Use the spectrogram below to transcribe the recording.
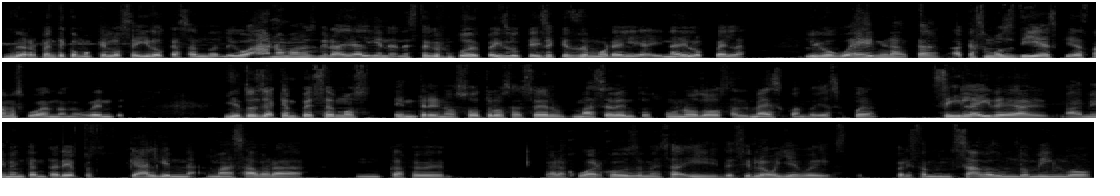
de repente como que los he ido cazando, le digo, ah, no mames, mira, hay alguien en este grupo de Facebook que dice que es de Morelia y nadie lo pela. Le digo, güey, mira, acá, acá somos 10 que ya estamos jugando, ¿no? Vente. Y entonces ya que empecemos entre nosotros a hacer más eventos, uno o dos al mes cuando ya se pueda, sí la idea, a mí me encantaría pues que alguien más abra un café para jugar juegos de mesa y decirle, oye, güey, este, préstame un sábado, un domingo,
